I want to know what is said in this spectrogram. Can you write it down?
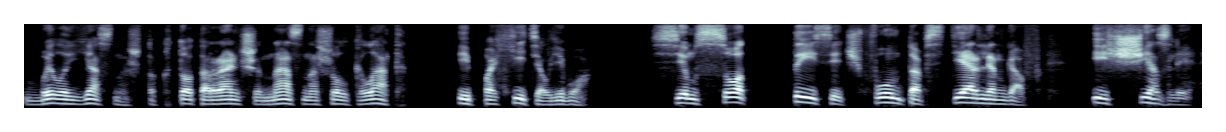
Было ясно, что кто-то раньше нас нашел клад и похитил его. Семьсот тысяч фунтов стерлингов исчезли.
